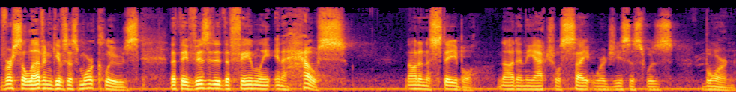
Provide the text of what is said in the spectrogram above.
Verse 11 gives us more clues that they visited the family in a house, not in a stable, not in the actual site where Jesus was born.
